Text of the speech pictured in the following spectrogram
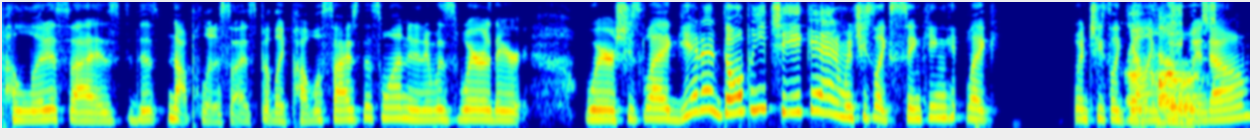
politicized this not politicized, but like publicized this one. And it was where they're where she's like, get it, don't be chicken when she's like sinking like when she's like Oh, yelling from the window.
